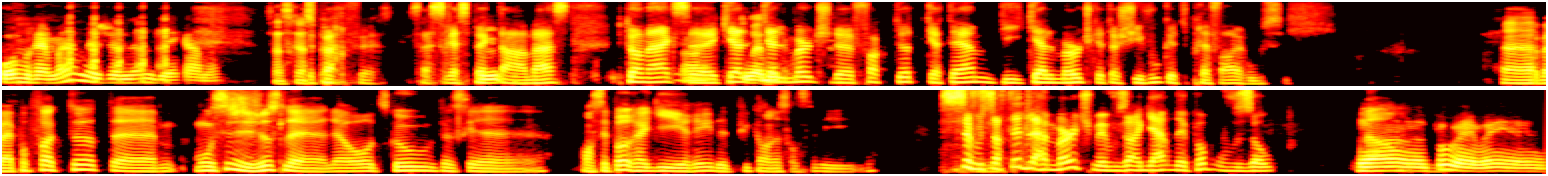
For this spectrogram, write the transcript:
pas vraiment, mais je l'aime bien quand même. Ça se C'est respecte. parfait. Ça se respecte Mm. en masse. Puis toi, Max, euh, quel, quel merch de Fuck Tout que t'aimes, puis quel merch que tu as chez vous que tu préfères aussi? Euh, ben, pour fuck tout, euh, moi aussi, j'ai juste le, le old school parce que on s'est pas reguéré depuis qu'on a sorti des. Si ça, vous sortez de la merch, mais vous en gardez pas pour vous autres. Non, pas bien, bien.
